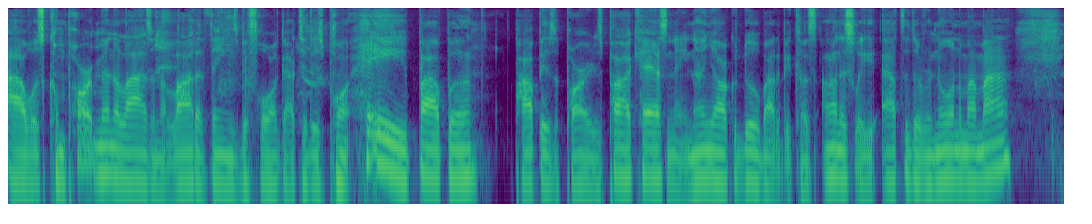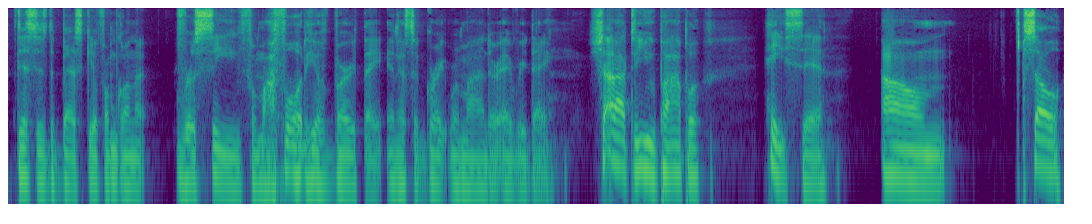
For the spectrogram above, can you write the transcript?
I was compartmentalizing a lot of things before I got to this point. Hey, Papa. Papa is a part of this podcast, and ain't nothing y'all can do about it because honestly, after the renewing of my mind, this is the best gift I'm gonna receive for my 40th birthday. And it's a great reminder every day. Shout out to you, Papa. Hey, Seth. Um, so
